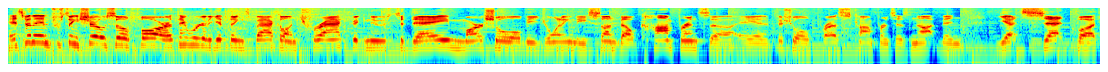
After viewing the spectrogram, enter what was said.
It's been an interesting show so far. I think we're going to get things back on track. Big news today Marshall will be joining the Sun Belt Conference. Uh, an official press conference has not been yet set, but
